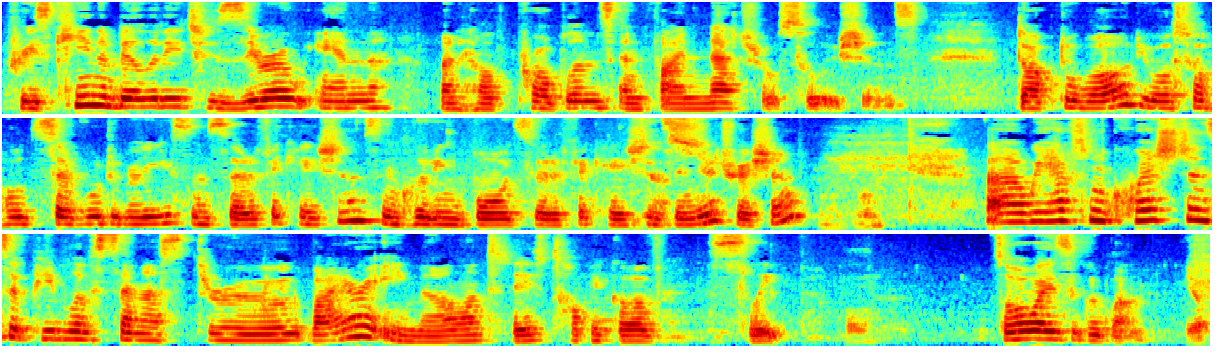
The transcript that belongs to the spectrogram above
for his keen ability to zero in on health problems and find natural solutions. Dr. Wald, you also hold several degrees and certifications, including board certifications in nutrition. Mm-hmm. Uh, we have some questions that people have sent us through via email on today's topic of sleep. It's always a good one. Yep.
